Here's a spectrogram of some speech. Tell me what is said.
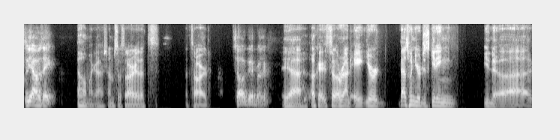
Yeah, I was eight. Oh my gosh, I'm so sorry. That's that's hard. It's all good, brother. Yeah. Okay. So around eight, you're that's when you're just getting, you know, uh,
